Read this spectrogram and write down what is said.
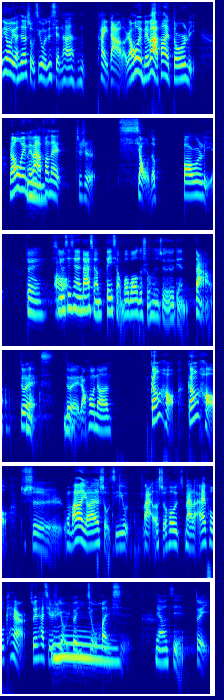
因为我原先的手机我就嫌它太大了，然后我也没办法放在兜里，然后我也没办法放在就是小的包里，对，尤其现在大家喜欢背小包包的时候，就觉得有点大了，对对，然后呢，刚好刚好就是我妈妈原来的手机买了时候买了 Apple Care，所以它其实是有一个以旧换新。了解，对，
